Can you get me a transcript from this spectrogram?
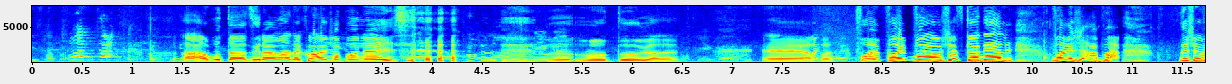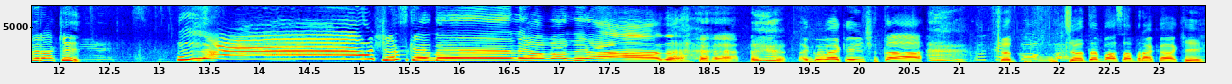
isso, rapaz? A rabo tá desgramada. Corre, japonês. Voltou, galera. É, rapaz. Foi, foi, foi. É o XQ dele. Vai, japa. Deixa eu virar aqui. Não! XQ dele, rapaziada. Como é que a gente tá? Deixa eu, deixa eu até passar pra cá aqui.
